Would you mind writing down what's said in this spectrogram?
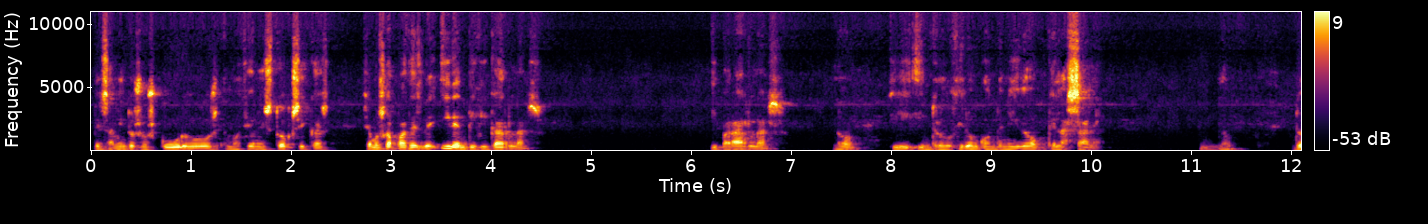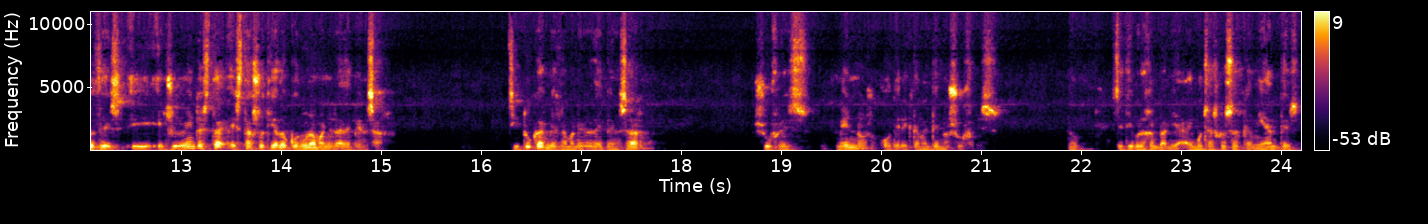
pensamientos oscuros, emociones tóxicas, seamos capaces de identificarlas, y pararlas, ¿no? Y introducir un contenido que las sane, ¿no? Entonces, eh, el sufrimiento está, está, asociado con una manera de pensar. Si tú cambias la manera de pensar, sufres menos o directamente no sufres. ¿no? Es decir, por ejemplo, hay muchas cosas que a mí antes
